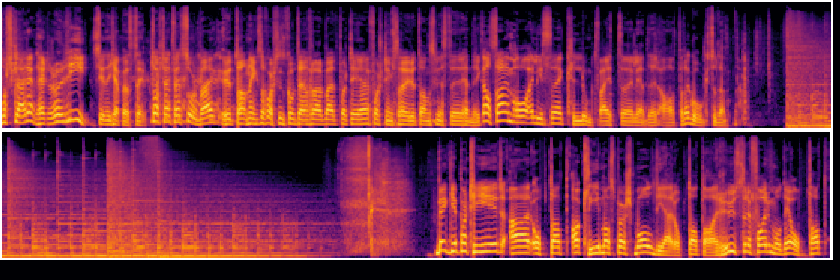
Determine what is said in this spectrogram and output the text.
norsklærere det heter å ri sine kjepphester. Torstein Tvedt Solberg, utdannings- og forskningskomiteen fra Arbeiderpartiet, forsknings- og høyere utdanningsminister Henrik Asheim og Elise Klungtveit, leder av Pedagogstudentene. Begge partier er opptatt av klimaspørsmål, de er opptatt av rusreform og de er opptatt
